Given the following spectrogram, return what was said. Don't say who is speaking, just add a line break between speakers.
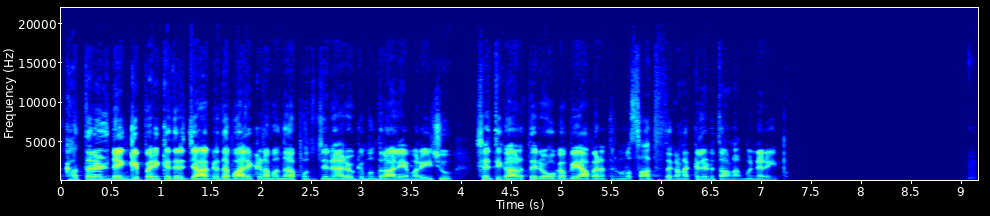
ഖത്തറിൽ ഡെങ്കിപ്പനിക്കെതിരെ ജാഗ്രത പാലിക്കണമെന്ന് പൊതുജനാരോഗ്യ മന്ത്രാലയം അറിയിച്ചു. ശൈത്യകാലത്ത് രോഗവ്യാപനത്തിനുള്ള സാധ്യത കണക്കിലെടുത്താണ് മുന്നറിയിപ്പ്.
